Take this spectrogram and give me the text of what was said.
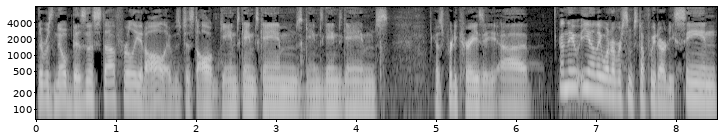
there was no business stuff really at all. It was just all games, games, games, games, games, games. It was pretty crazy. Uh, and they you know they went over some stuff we'd already seen.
